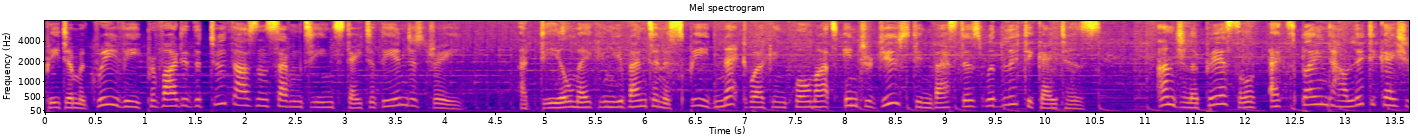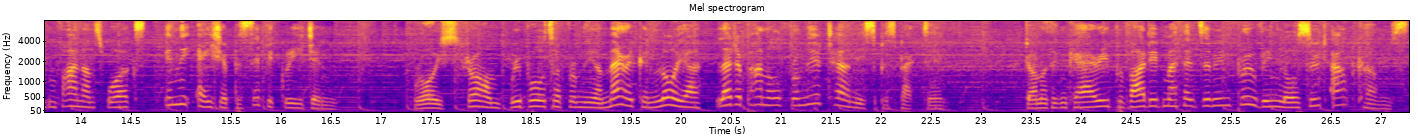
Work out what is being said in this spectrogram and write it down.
Peter McGreevy provided the 2017 State of the Industry. A deal making event in a speed networking format introduced investors with litigators. Angela Pearsall explained how litigation finance works in the Asia Pacific region. Roy Strom, reporter from The American Lawyer, led a panel from the attorney's perspective. Jonathan Carey provided methods of improving lawsuit outcomes.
